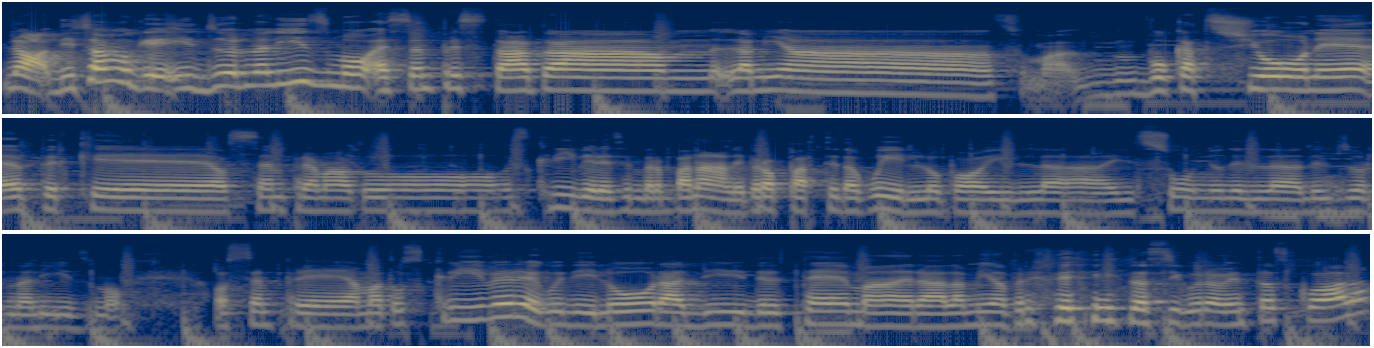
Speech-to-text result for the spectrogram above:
No, diciamo che il giornalismo è sempre stata mm, la mia insomma, vocazione eh, perché ho sempre amato scrivere, sembra banale, però parte da quello poi il, il sogno del- del giornalismo. Ho sempre amato scrivere, quindi l'ora di- del tema era la mia preferita sicuramente a scuola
